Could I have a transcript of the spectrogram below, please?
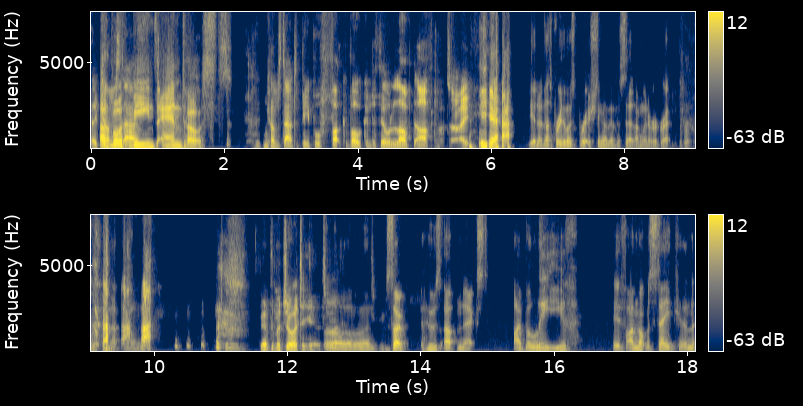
it of both down, beans and toasts. comes down to people fuck Vulkan to feel loved afterwards. All right. Yeah, you know, that's probably the most British thing I've ever said. I'm going to regret. repeating that. we have the majority here. It's all right. Oh, man. So, who's up next? I believe, if I'm not mistaken,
